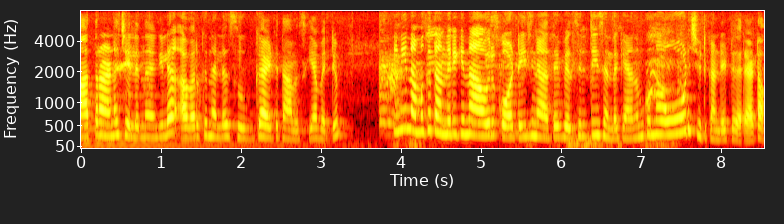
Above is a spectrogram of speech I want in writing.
മാത്രമാണ് ചെല്ലുന്നതെങ്കിൽ അവർക്ക് നല്ല സുഖമായിട്ട് താമസിക്കാൻ പറ്റും. ഇനി നമുക്ക് തന്നിരിക്കുന്ന ആ ഒരു കോട്ടേജിനകത്തെ ഫെസിലിറ്റീസ് എന്തൊക്കെയാണ്? നമുക്കൊന്ന് ഓടിച്ചിട്ട് കണ്ടിട്ട് വരാം കേട്ടോ.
